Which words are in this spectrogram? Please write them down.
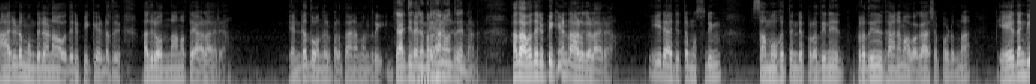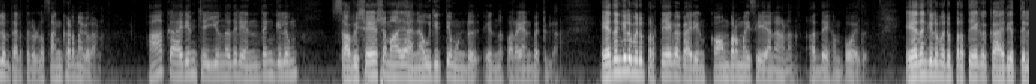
ആരുടെ മുമ്പിലാണോ അവതരിപ്പിക്കേണ്ടത് അതിൽ ഒന്നാമത്തെ ആളാരാ? എന്റെ തോന്നൽ പ്രധാനമന്ത്രി രാജ്യത്തിന്റെ പ്രധാനമന്ത്രി എന്നാണ്. അത് അവതരിപ്പിക്കേണ്ട ആളുകളാരാ? ഈ രാജ്യത്തെ മുസ്ലിം സമൂഹത്തിന്റെ പ്രതിനി പ്രതിനിധാനം അവകാശപ്പെടുന്ന ഏതെങ്കിലും തരത്തിലുള്ള സംഘടനകളാണ്. ആ കാര്യം ചെയ്യുന്നതിൽ എന്തെങ്കിലും സവിശേഷമായ അനൗചിത്യമുണ്ട് എന്ന് പറയാൻ പറ്റില്ല. ഏതെങ്കിലും ഒരു പ്രത്യേക കാര്യം കോംപ്രമൈസ് ചെയ്യാനാണ് അദ്ദേഹം പോയത്. ഏതെങ്കിലും ഒരു പ്രത്യേക കാര്യത്തിൽ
